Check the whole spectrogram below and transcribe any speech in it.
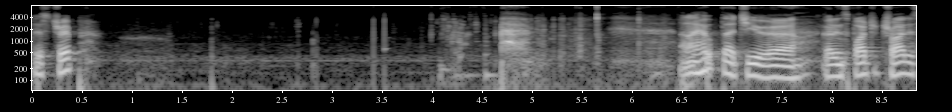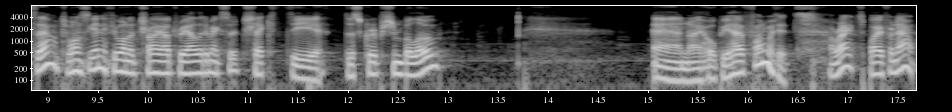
this trip. And I hope that you uh, got inspired to try this out. Once again, if you want to try out Reality Mixer, check the description below. And I hope you have fun with it. Alright, bye for now.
